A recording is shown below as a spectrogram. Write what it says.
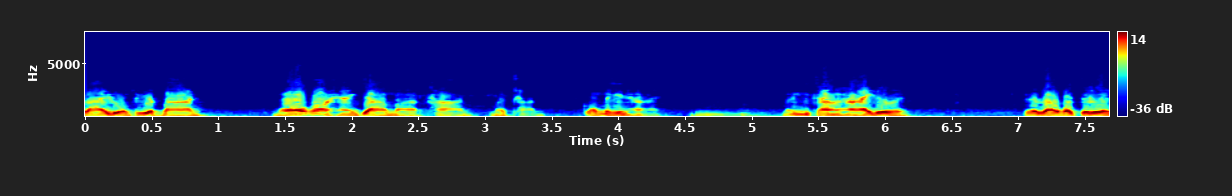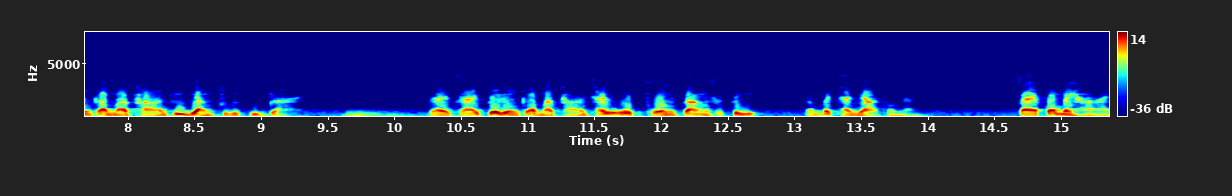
หลายโรงพยาบาล หมอก็ให้ยามาทานมาฉัน ก็ไม่เห็นหายอืมไม่มีทางหายเลย แล้วเราก็เจริญกรรมฐานที่ยังชีวิตอยู่ได้อืมแต่ใช้เจริญกรรมฐานใช้อดทนตั้งสติสัมปชัญญะเท่านั้น แต่ก็ไม่หาย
